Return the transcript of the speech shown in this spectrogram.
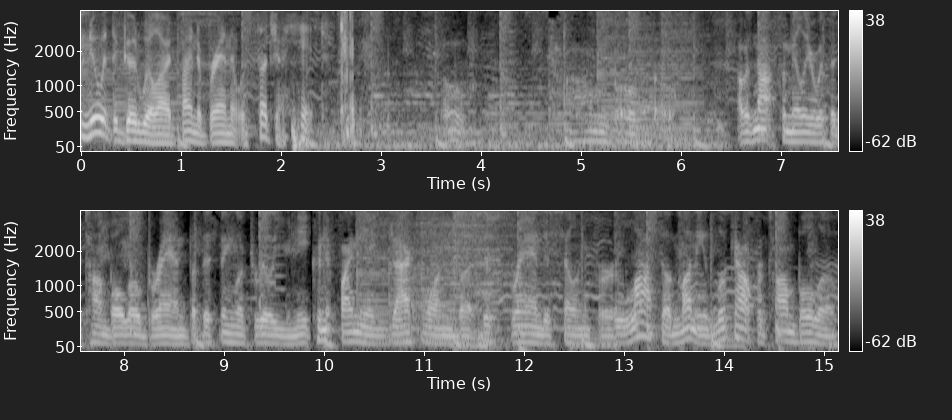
Knew at the Goodwill I'd find a brand that was such a hit? Oh, Tombolo. I was not familiar with the Tombolo brand, but this thing looked really unique. Couldn't find the exact one, but this brand is selling for lots of money. Look out for Tombolo.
